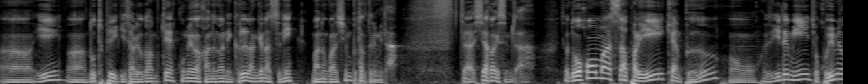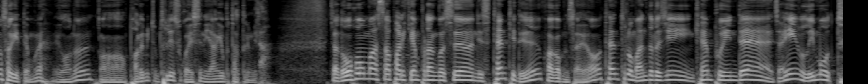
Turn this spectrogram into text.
어, 이 어, 노트 필기 자료도 함께 구매가 가능한 링크를 남겨놨으니 많은 관심 부탁드립니다. 자 시작하겠습니다. 자, Nhoma Safari Camp 어, 이름이 고유명사이기 때문에 이거는 어, 발음이 좀 틀릴 수가 있으니 양해 부탁드립니다. 자, Nhoma Safari Camp란 것은 is tented 과거분사예요. 텐트로 만들어진 캠프인데 자, in remote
